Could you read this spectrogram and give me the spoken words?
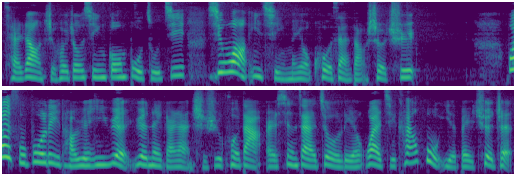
才让指挥中心公布足迹，希望疫情没有扩散到社区。卫福部立桃园医院院内感染持续扩大，而现在就连外籍看护也被确诊。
